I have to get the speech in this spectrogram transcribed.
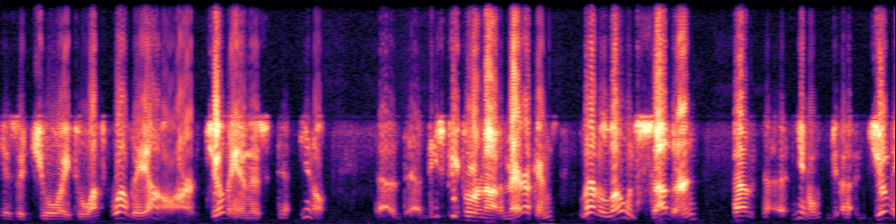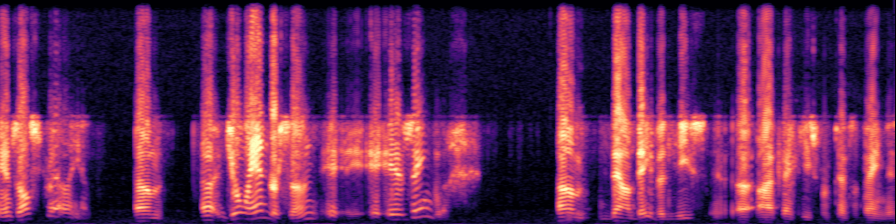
is a joy to watch. Well, they are. Gillian is, you know, uh, these people are not Americans, let alone Southern. Um, uh, you know, uh, Gillian's Australian. Um, uh, Joe Anderson is English. Um, now, David, he's, uh, I think he's from Pennsylvania,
